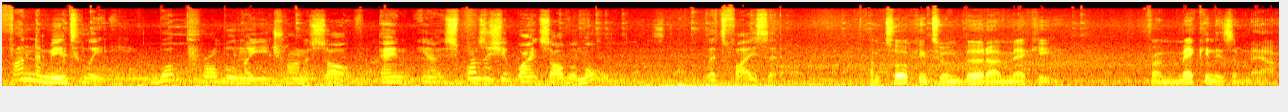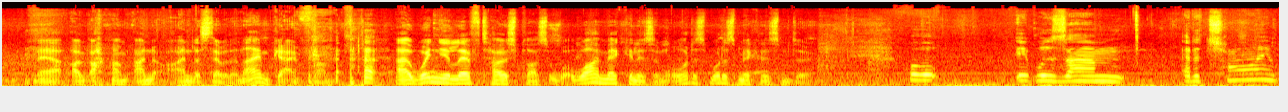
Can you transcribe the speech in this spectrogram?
fundamentally what problem are you trying to solve, and you know sponsorship won't solve them all. Let's face it. I'm talking to Umberto Mecchi from Mecchanism now. Now I, I, I understand where the name came from. uh, when you left Host Plus, why Mecchanism? What does what does Mecchanism do? Well, it was um, at a time.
